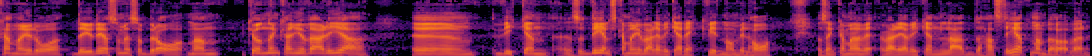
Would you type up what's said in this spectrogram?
kan man ju då, det är ju det som är så bra, man, kunden kan ju välja eh, vilken, alltså dels kan man ju välja vilken räckvidd man vill ha och sen kan man välja vilken laddhastighet man behöver.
